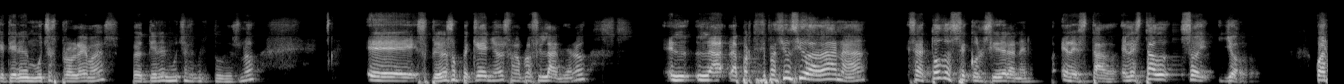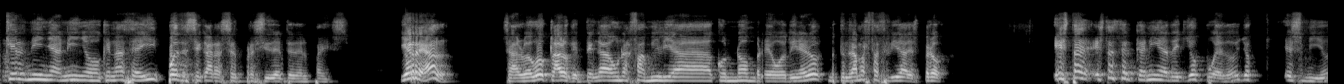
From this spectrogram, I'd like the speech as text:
que tienen muchos problemas, pero tienen muchas virtudes, ¿no? Eh, sus problemas son pequeños, por ejemplo, Finlandia, ¿no? el- la, la participación ciudadana, o sea, todos se consideran el, el Estado. El Estado soy yo. Cualquier niña, niño que nace ahí puede llegar a ser presidente del país. Y es real. O sea, luego, claro, que tenga una familia con nombre o dinero, tendrá más facilidades, pero esta, esta cercanía de yo puedo, yo, es mío,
